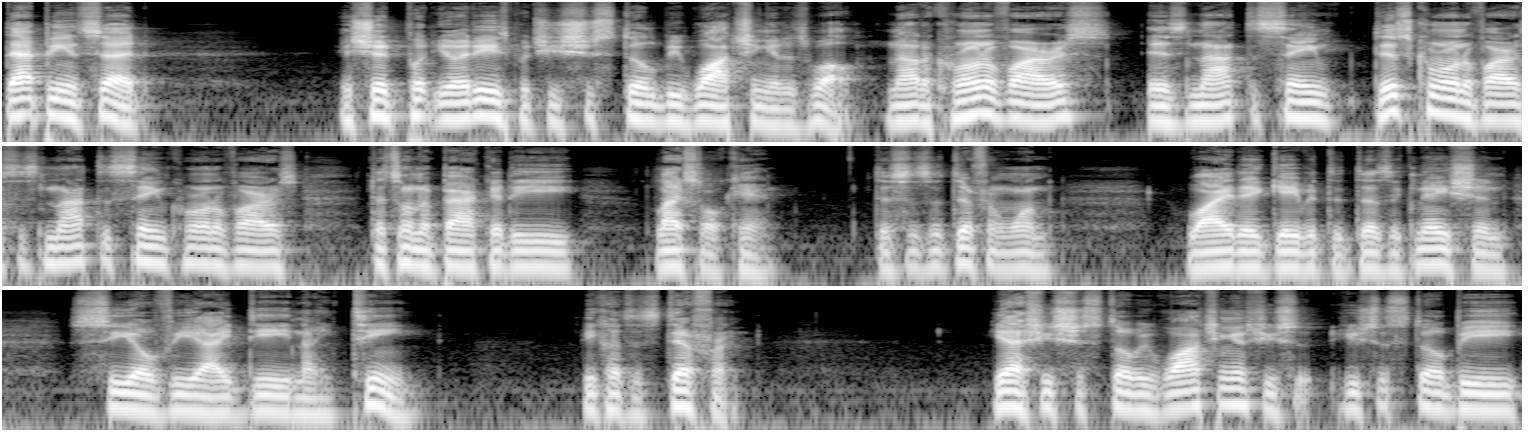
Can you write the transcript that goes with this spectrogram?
that being said, it should put you at ease, but you should still be watching it as well. Now, the coronavirus is not the same. This coronavirus is not the same coronavirus that's on the back of the Lysol can. This is a different one. Why they gave it the designation COVID 19 because it's different. Yes, you should still be watching it. You should you should still be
